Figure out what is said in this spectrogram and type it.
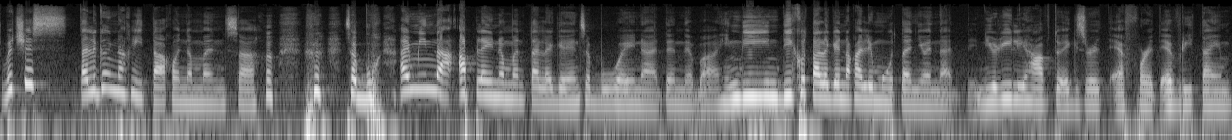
Which is, talagang nakita ko naman sa, sa bu I mean, na-apply naman talaga yun sa buhay natin, 'di ba Hindi, hindi ko talaga nakalimutan yun natin. You really have to exert effort every time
